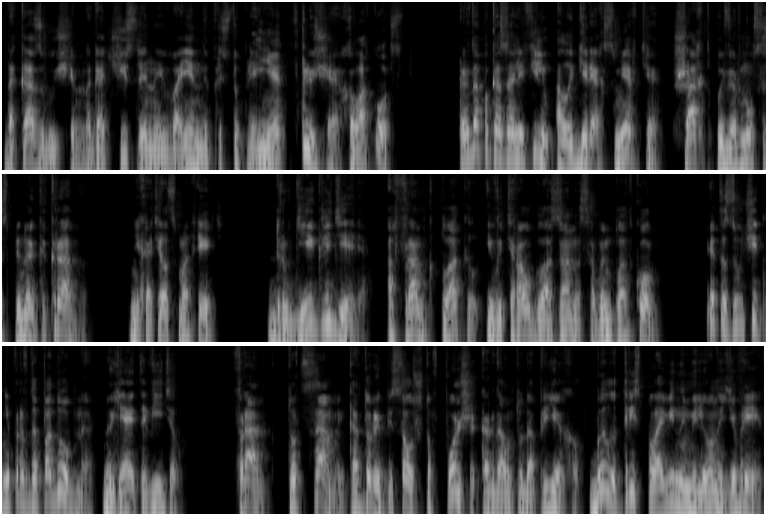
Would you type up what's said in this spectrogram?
доказывающие многочисленные военные преступления, включая Холокост. Когда показали фильм о лагерях смерти, Шахт повернулся спиной к экрану. Не хотел смотреть. Другие глядели, а Франк плакал и вытирал глаза носовым платком. Это звучит неправдоподобно, но я это видел. Франк, тот самый, который писал, что в Польше, когда он туда приехал, было 3,5 миллиона евреев,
